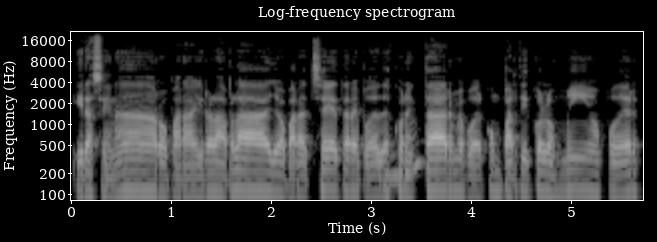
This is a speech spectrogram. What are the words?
ir a cenar o para ir a la playa o para etcétera y poder desconectarme, poder compartir con los míos, poder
